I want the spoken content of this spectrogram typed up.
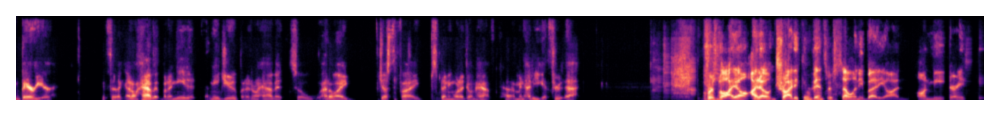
barrier. If they're like, I don't have it, but I need it. I need you, but I don't have it. So how do I justify spending what I don't have? I mean, how do you get through that? First of all, I don't I don't try to convince or sell anybody on on me or anything.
